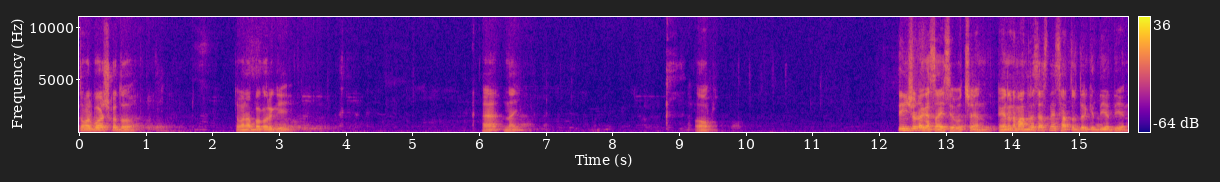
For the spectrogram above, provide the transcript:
তোমার বয়স কত? তোমার আব্বা করে কি? হ্যাঁ? নাই? ও। তিনশো টাকা চাইছে, বুঝছেন? এখানে মাদ্রাসা আছে নাই ছাত্রদেরকে দিয়ে দিয়েন।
